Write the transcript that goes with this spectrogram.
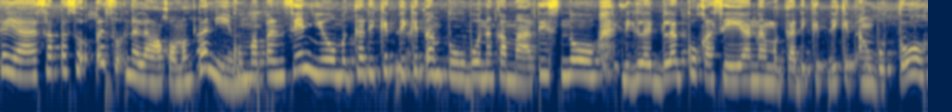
Kaya sa paso-paso na lang ako magtanim. Kung mapansin nyo, magkadikit-dikit ang tubo ng kamatis, no? Niglaglag ko kasi yan ng magkadikit-dikit ang buto.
